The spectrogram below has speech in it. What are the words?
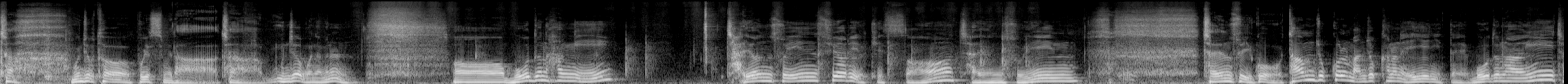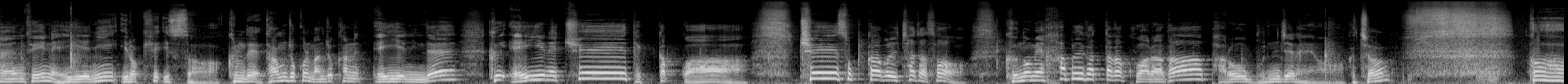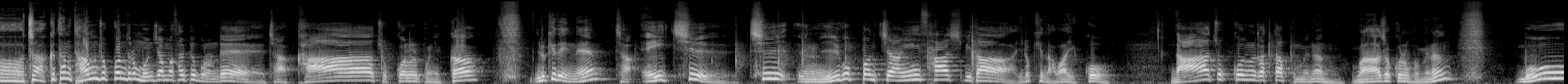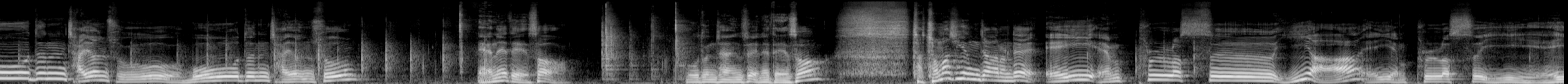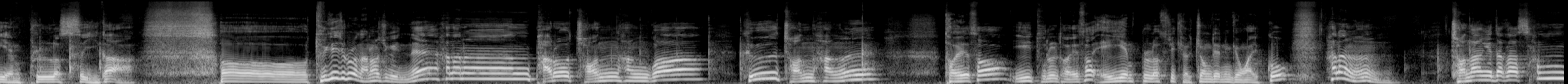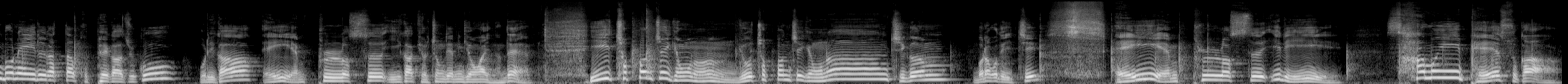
자, 문제부터 보겠습니다. 자, 문제가 뭐냐면은, 어, 모든 항이 자연수인 수열이 이렇게 있어. 자연수인, 자연수이고, 다음 조건을 만족하는 AN이 있대. 모든 항이 자연수인 AN이 이렇게 있어. 그런데 다음 조건을 만족하는 AN인데, 그 AN의 최대값과 최소값을 찾아서 그놈의 합을 갖다가 구하라가 바로 문제네요. 그쵸? 어, 자, 그렇다면 다음 조건들은 뭔지 한번 살펴보는데, 자, 가 조건을 보니까 이렇게 돼 있네. 자, A7, 7, 음, 일곱 번째 항이 40이다. 이렇게 나와 있고, 나 조건을 갖다 보면은, 와 조건을 보면은, 모든 자연수, 모든 자연수 n에 대해서, 모든 자연수 n에 대해서, 자, 점화식이 등장하는데 am 플러스 2야. am 플러스 2, am 플러스 2가 어, 두 개주로 나눠지고 있네. 하나는 바로 전항과 그 전항을 더해서 이 둘을 더해서 am 플러스 1이 결정되는 경우가 있고 하나는 전항에다가 3분의 1을 갖다 곱해가지고 우리가 am 플러스 2가 결정되는 경우가 있는데 이 첫 번째 경우는 요첫 번째 경우는 지금 뭐라고 돼 있지? am 플러스 1이 3의 배수가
